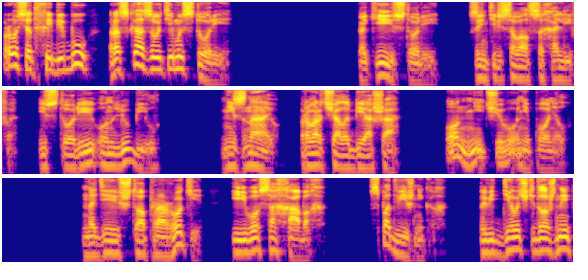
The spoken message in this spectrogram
просят Хабибу рассказывать им истории. «Какие истории?» — заинтересовался халифа. Истории он любил. «Не знаю», — проворчала Биаша. Он ничего не понял. «Надеюсь, что о пророке и его сахабах, сподвижниках. Но ведь девочки должны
